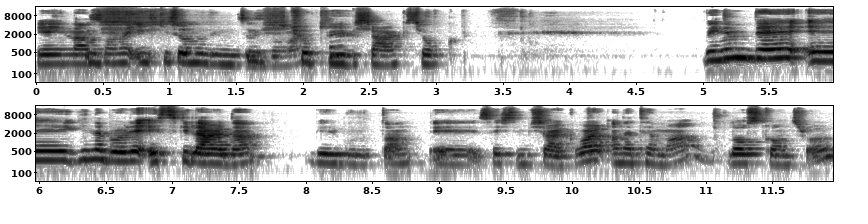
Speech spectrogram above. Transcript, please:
Yayından sonra ilk iş onu dinleyeceğiz üf, çok iyi bir şarkı çok. Benim de e, yine böyle eskilerden bir gruptan e, seçtiğim bir şarkı var. Anathema, Lost Control.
